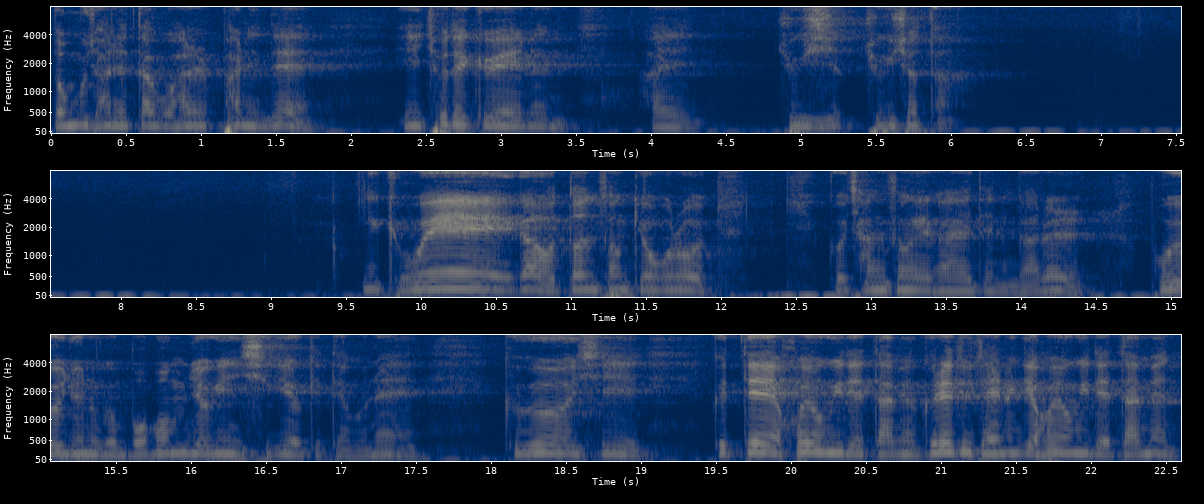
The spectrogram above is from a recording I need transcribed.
너무 잘했다고 할 판인데 이 초대교회는 아예 죽이시, 죽이셨다. 이 교회가 어떤 성격으로 그 장성해 가야 되는가를 보여주는 그 모범적인 시기였기 때문에 그것이 그때 허용이 됐다면 그래도 되는 게 허용이 됐다면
